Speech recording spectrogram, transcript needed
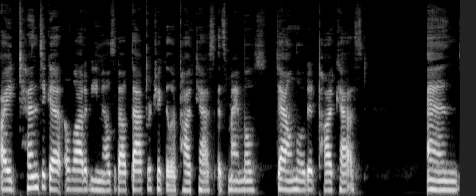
I tend to get a lot of emails about that particular podcast. It's my most downloaded podcast. And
